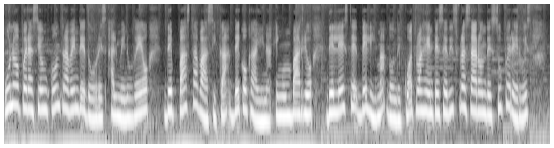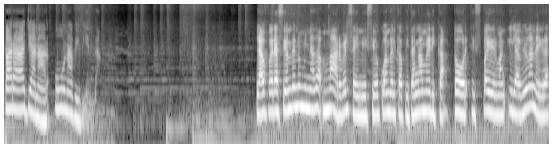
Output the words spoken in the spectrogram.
una operación contra vendedores al menudeo de pasta básica de cocaína en un barrio del este de Lima, donde cuatro agentes se disfrazaron de superhéroes para allanar una vivienda. La operación denominada Marvel se inició cuando el Capitán América, Thor, Spider-Man y la Viuda Negra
